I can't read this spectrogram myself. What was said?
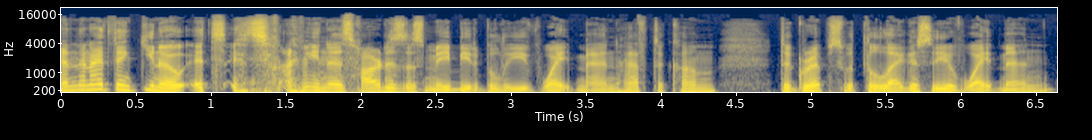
And then I think you know it's it's. I mean, as hard as this may be to believe, white men have to come to grips with the legacy of white men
